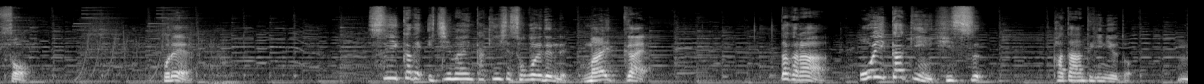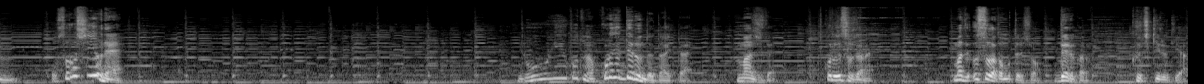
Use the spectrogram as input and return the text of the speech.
そう。これ追加で1万円課金してそこで出るんだよ毎回。だから追い課金必須。パターン的に言うと。うん。恐ろしいよね。どういうことなの？これで出るんだよ大体。マジで。これ嘘じゃない。マジ嘘だと思ってるでしょ？出るから。口切る気や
